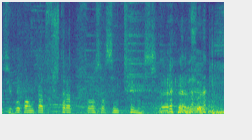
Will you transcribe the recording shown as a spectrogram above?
ficou para um bocado frustrado porque foram só cinco temas.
